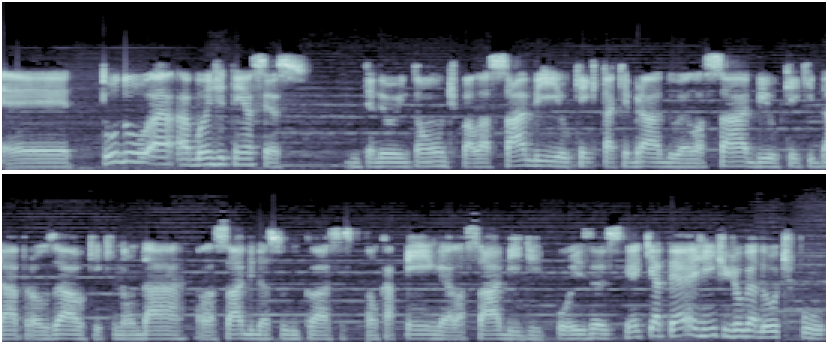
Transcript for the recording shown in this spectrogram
É, tudo a, a tem acesso entendeu? Então, tipo, ela sabe o que que tá quebrado, ela sabe o que que dá para usar, o que que não dá, ela sabe das subclasses que estão capenga, ela sabe de coisas que, que até a gente, jogador, tipo,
